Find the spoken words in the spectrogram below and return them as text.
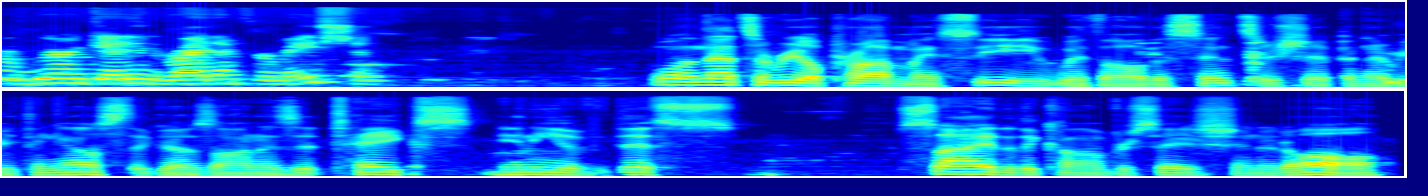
we weren't getting the right information. Well, and that's a real problem I see with all the censorship and everything else that goes on is it takes any of this side of the conversation at all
